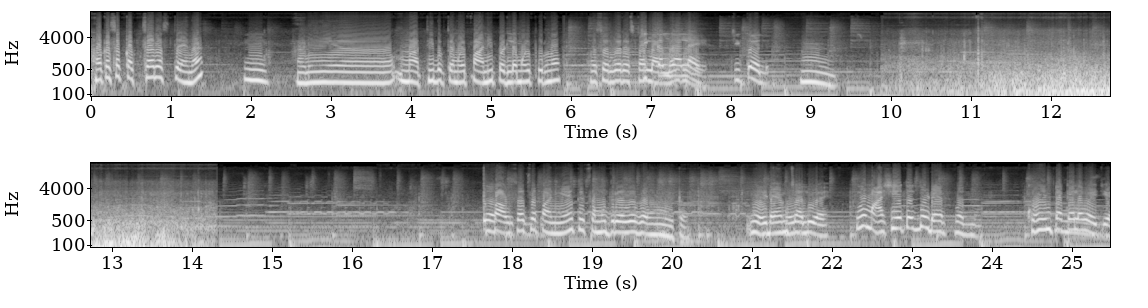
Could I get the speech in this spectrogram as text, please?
हा. कसा कच्चा रस्ता आहे ना? आणि माती बघ त्यामुळे पाणी पडल्यामुळे पूर्ण हा सर्व रस्ता चिखल लागला झालाय चिखल. हम्म. पावसाचं पाणी आहे ते समुद्राला जाऊन मिळतं. डॅम चालू आहे. तू माशी येतात तो डॅम मधनं. खोन टाकायला पाहिजे.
